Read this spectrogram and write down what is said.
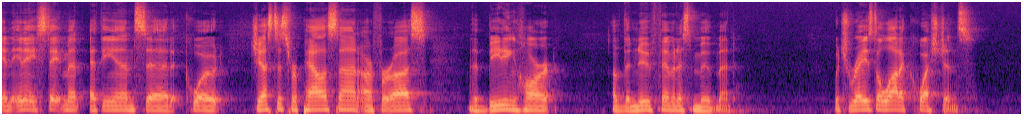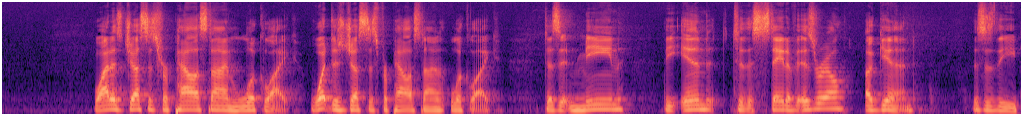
and in a statement at the end said, quote, justice for Palestine are for us the beating heart of the new feminist movement, which raised a lot of questions. Why does justice for Palestine look like? What does justice for Palestine look like? Does it mean the end to the state of Israel? Again, this is the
